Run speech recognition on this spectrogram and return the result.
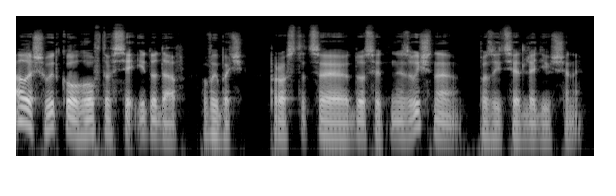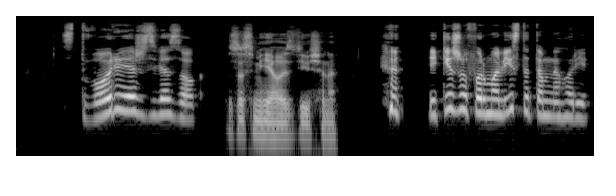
але швидко оговтався і додав Вибач, просто це досить незвична позиція для дівчини. Створюєш зв'язок. Засміялась дівчина. Які ж ви формалісти там на горі?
